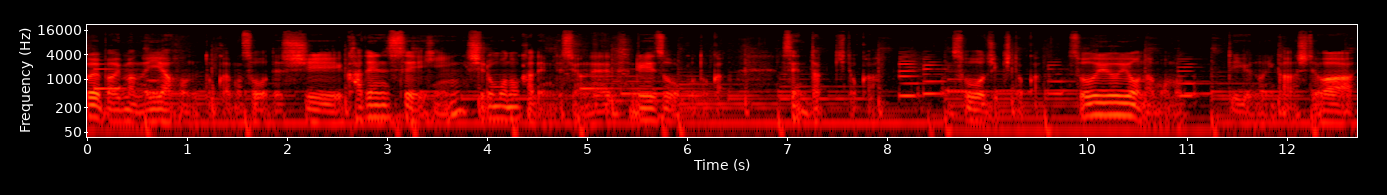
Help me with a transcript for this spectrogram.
例えば今のイヤホンとかもそうですし家電製品白物家電ですよね。冷蔵庫とか洗濯機とか掃除機とかそういうようなものっていうのに関しては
